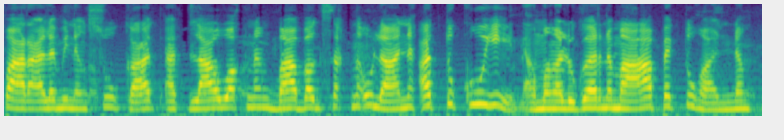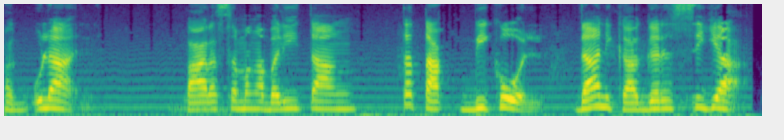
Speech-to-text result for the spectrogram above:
para alamin ang sukat at lawak ng babagsak na ulan at tukuyin ang mga lugar na maapektuhan ng pag-ulan. Para sa mga balitang Tatak Bicol, Danica Garcia.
